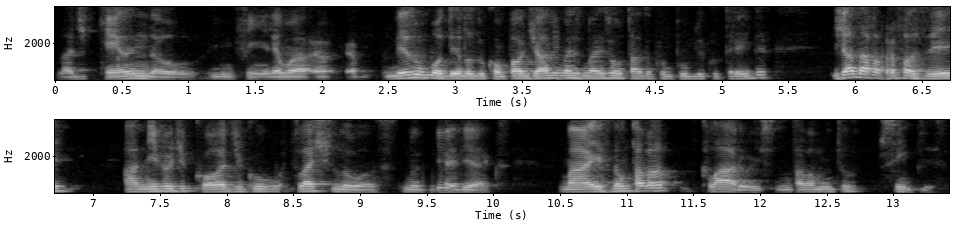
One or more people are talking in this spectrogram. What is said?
lá de candle, enfim, ele é, uma, é, é o mesmo modelo do Compound Java, mas mais voltado para um público trader. Já dava para fazer a nível de código flash loans no DIDX, mas não estava claro isso, não estava muito simples.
